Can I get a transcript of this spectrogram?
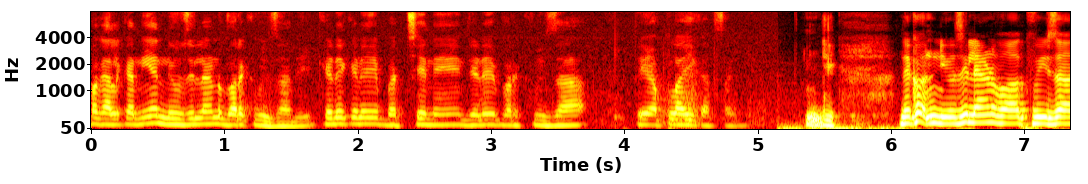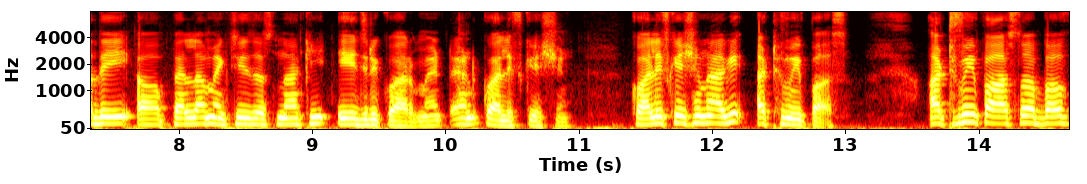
ਆਪਾਂ ਗੱਲ ਕਰਨੀ ਹੈ ਨਿਊਜ਼ੀਲੈਂਡ ਵਰਕ ਵੀਜ਼ਾ ਦੀ। ਕਿਹੜੇ ਕਿਹੜੇ ਬੱਚੇ ਨੇ ਜਿਹੜੇ ਵਰਕ ਵੀਜ਼ਾ ਤੇ ਅਪਲਾਈ ਕਰ ਸਕਦੇ? ਜੀ। ਦੇਖੋ ਨਿਊਜ਼ੀਲੈਂਡ ਵਰਕ ਵੀਜ਼ਾ ਦੀ ਅ, ਪਹਿਲਾਂ ਮੈਂ ਇੱਕ ਚੀਜ਼ ਦੱਸਣਾ ਕਿ age requirement and qualification qualification ਆ ਗਈ 8ਵੀਂ ਪਾਸ 8ਵੀਂ ਪਾਸ ਤੋਂ ਅਬਵ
